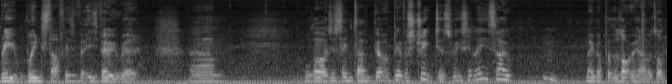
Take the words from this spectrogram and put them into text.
Re-win stuff is is very rare. Um, although I just seem to have a bit, a bit of a streak just recently, so hmm, maybe I put the lottery numbers on.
